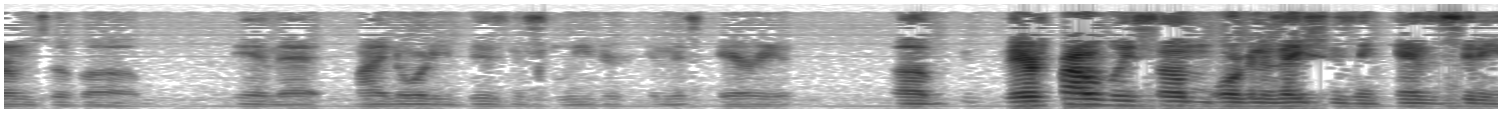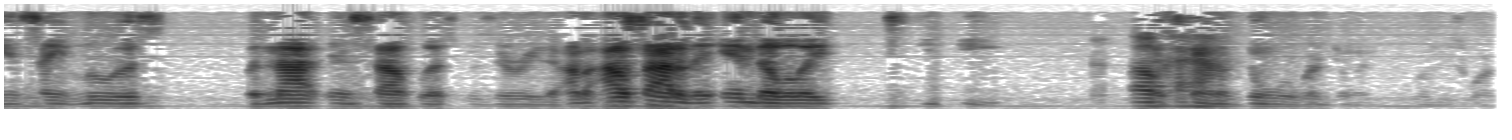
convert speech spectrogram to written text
terms of uh, being that minority business leader in this area. Uh, there's probably some organizations in Kansas City and St. Louis, but not in Southwest Missouri. I'm outside of the NAACP. That's kind of doing what we're doing. with this work.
